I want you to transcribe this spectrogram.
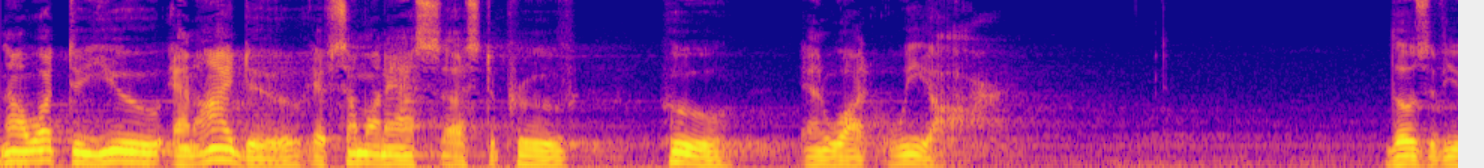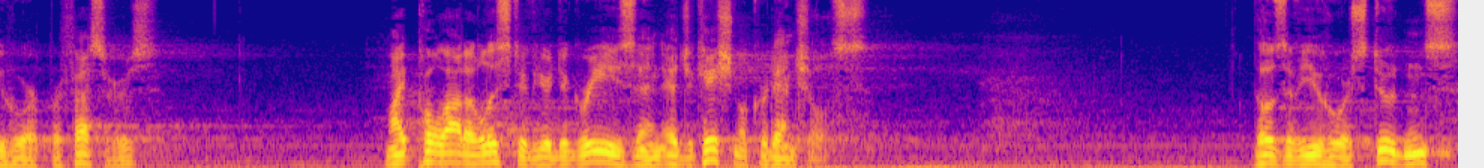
Now, what do you and I do if someone asks us to prove who and what we are? Those of you who are professors might pull out a list of your degrees and educational credentials. Those of you who are students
